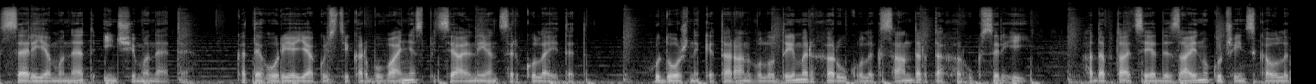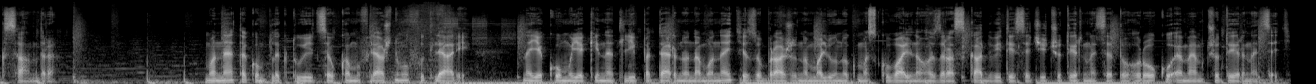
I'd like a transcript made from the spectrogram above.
Серія монет інші монети. Категорія якості карбування спеціальний Uncirculated. Художники Таран Володимир, Харук Олександр та Харук Сергій. Адаптація дизайну Кучинська Олександра. Монета комплектується в камуфляжному футлярі, на якому, як і на тлі патерну на монеті, зображено малюнок маскувального зразка 2014 року ММ14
